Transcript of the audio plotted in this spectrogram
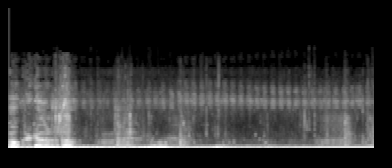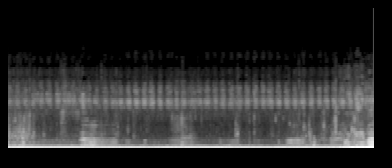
Oh, there goes under the boat. See if we can get him out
